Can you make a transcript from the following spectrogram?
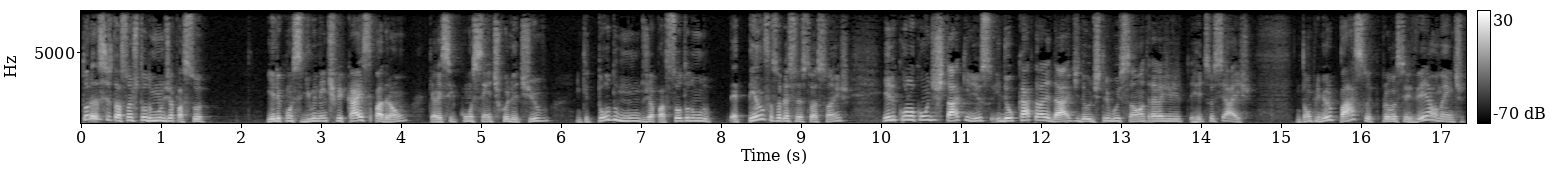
Todas essas situações todo mundo já passou. E ele conseguiu identificar esse padrão, que é esse consciente coletivo, em que todo mundo já passou, todo mundo é, pensa sobre essas situações. E ele colocou um destaque nisso e deu capitalidade, deu distribuição através de redes sociais. Então, o primeiro passo para você ver realmente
